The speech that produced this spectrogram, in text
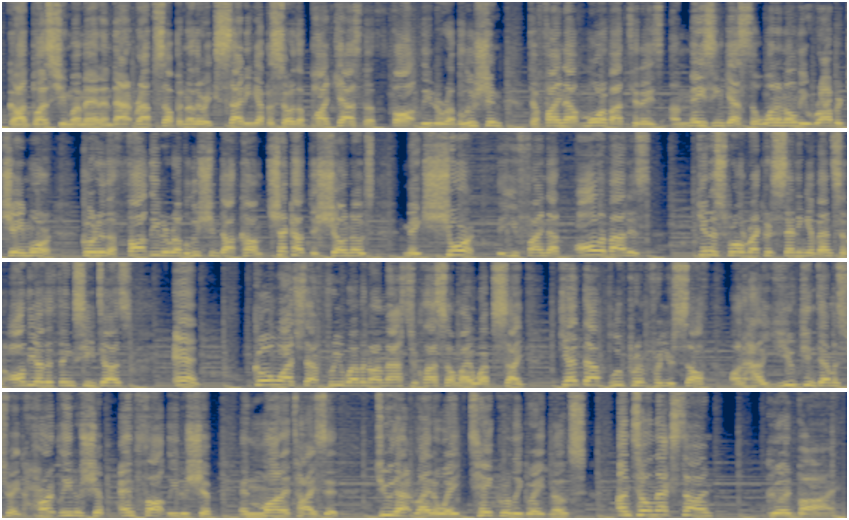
God bless you, my man. And that wraps up another exciting episode of the podcast, The Thought Leader Revolution. To find out more about today's amazing guest, the one and only Robert J. Moore, go to thethoughtleaderrevolution.com, check out the show notes, make sure that you find out all about his Guinness World Record setting events and all the other things he does. And go watch that free webinar masterclass on my website. Get that blueprint for yourself on how you can demonstrate heart leadership and thought leadership and monetize it do that right away. Take really great notes. Until next time, goodbye.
